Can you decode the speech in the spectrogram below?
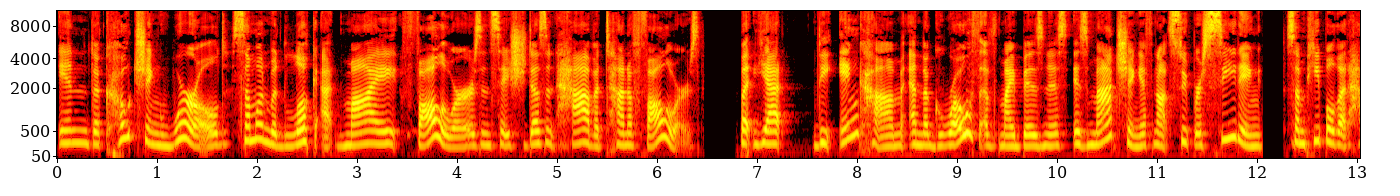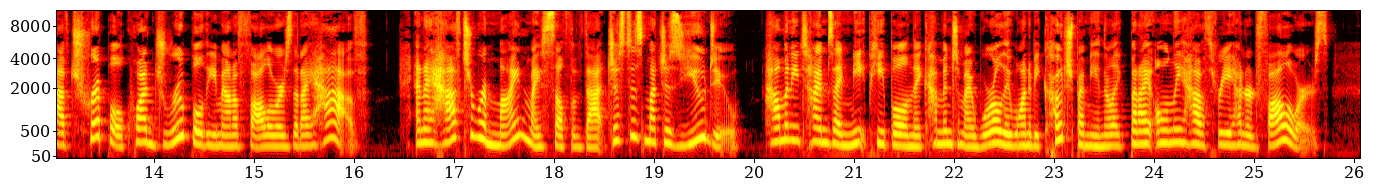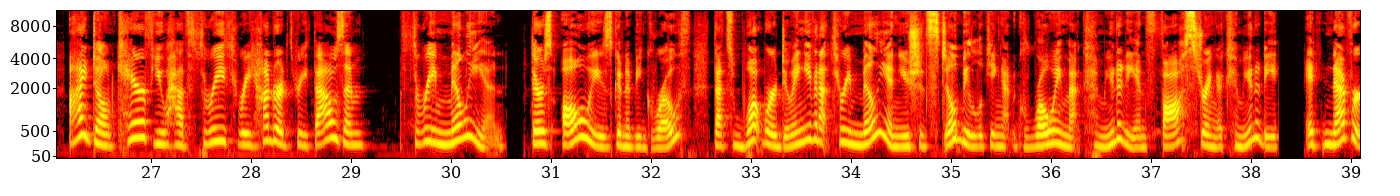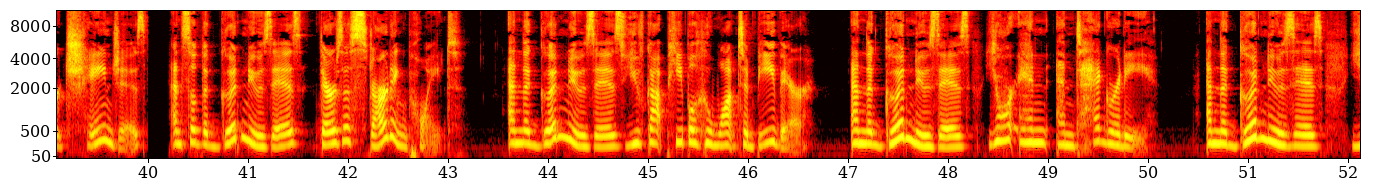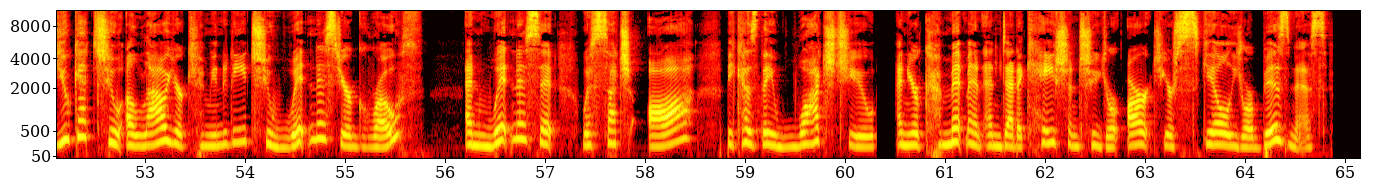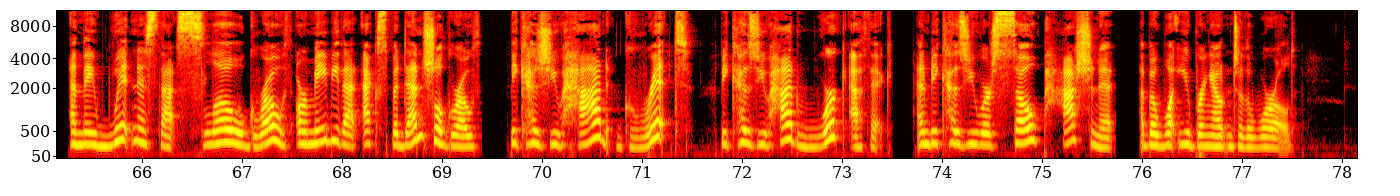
In the coaching world, someone would look at my followers and say she doesn't have a ton of followers. But yet, the income and the growth of my business is matching, if not superseding, some people that have triple, quadruple the amount of followers that I have. And I have to remind myself of that just as much as you do. How many times I meet people and they come into my world, they want to be coached by me, and they're like, but I only have 300 followers. I don't care if you have three, 300, 3,000, 3 million. There's always going to be growth. That's what we're doing. Even at 3 million, you should still be looking at growing that community and fostering a community. It never changes. And so the good news is there's a starting point. And the good news is you've got people who want to be there. And the good news is you're in integrity. And the good news is you get to allow your community to witness your growth and witness it with such awe because they watched you and your commitment and dedication to your art, your skill, your business. And they witness that slow growth or maybe that exponential growth because you had grit, because you had work ethic, and because you were so passionate about what you bring out into the world.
